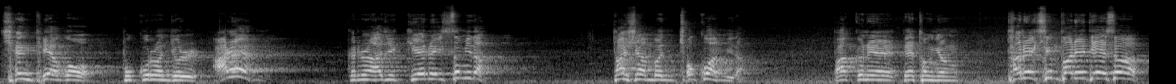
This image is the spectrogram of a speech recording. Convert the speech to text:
창피하고 부끄러운 줄 알아야 합니다. 그러나 아직 기회는 있습니다. 다시 한번 촉구합니다. 박근혜 대통령 탄핵 심판에 대해서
